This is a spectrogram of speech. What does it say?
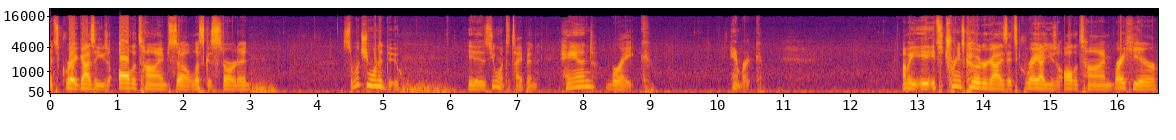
it's great, guys. I use it all the time. So let's get started. So what you want to do is you want to type in handbrake. Handbrake. I mean, it, it's a transcoder, guys. It's great. I use it all the time. Right here,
